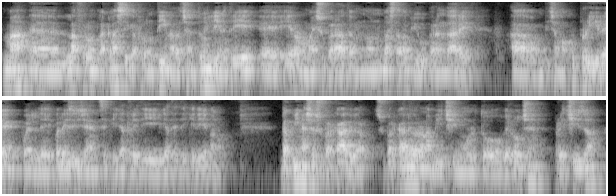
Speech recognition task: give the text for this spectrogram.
ma eh, la, front, la, classica frontina da 100 mm eh, era ormai superata, non, bastava più per andare a, diciamo, a coprire quelle, quelle, esigenze che gli atleti, gli atleti chiedevano. Da qui nasce Super Caliber. Super Caliber è una bici molto veloce, precisa,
